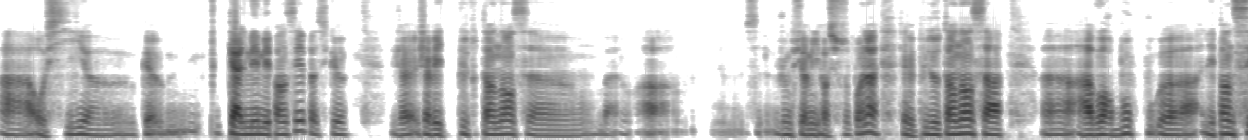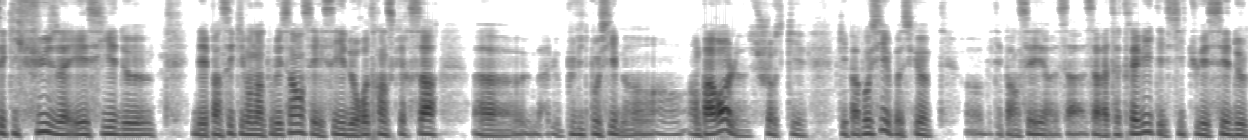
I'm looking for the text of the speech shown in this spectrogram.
à aussi euh, calmer mes pensées parce que j'avais plutôt tendance euh, bah, à, je me suis amélioré sur ce point-là, j'avais plutôt tendance à, avoir beaucoup euh, les pensées qui fusent et essayer de des pensées qui vont dans tous les sens et essayer de retranscrire ça euh, bah, le plus vite possible en, parole, chose qui est qui est pas possible parce que euh, tes pensées ça, ça va très très vite et si tu essaies de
